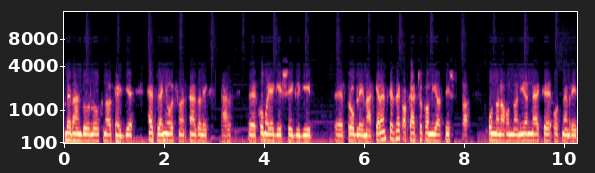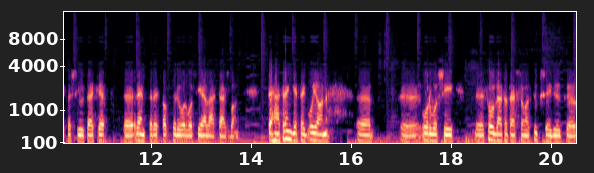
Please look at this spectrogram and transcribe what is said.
bevándorlóknak egy 70-80 százaléknál komoly egészségügyi problémák jelentkeznek, akár csak amiatt is, onnan, ahonnan jönnek, ott nem részesültek rendszeres szakszerű orvosi ellátásban. Tehát rengeteg olyan orvosi szolgáltatásra van szükségük,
